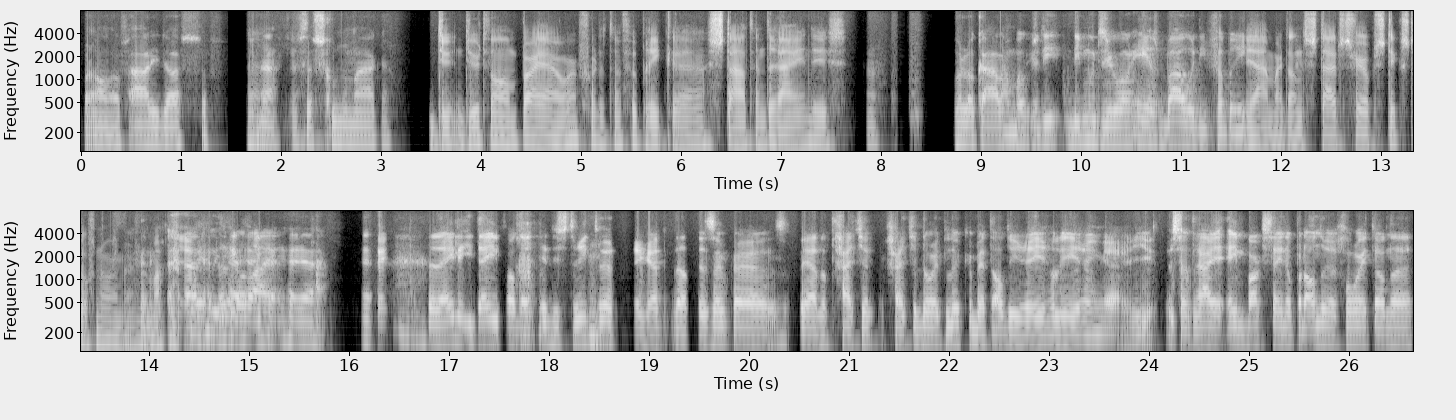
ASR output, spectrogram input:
Of Adidas. Of, Ja. ja. dus dat schoenen maken. Du- duurt wel een paar jaar hoor, voordat een fabriek eh, staat en draaiende is. Voor lokale Nou, mogen ze die, die moeten ze gewoon eerst bouwen, die fabriek. Ja, maar dan stuiten ze weer op stikstofnormen. Dat mag. Ja, dat is wel waar. ja, ja, ja. Het hele idee van de industrie terugbrengen, dat is ook, eh, ja, dat gaat je, gaat je nooit lukken met al die regulering. eh. Je- zodra je één baksteen op een andere gooit, dan, eh, dan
